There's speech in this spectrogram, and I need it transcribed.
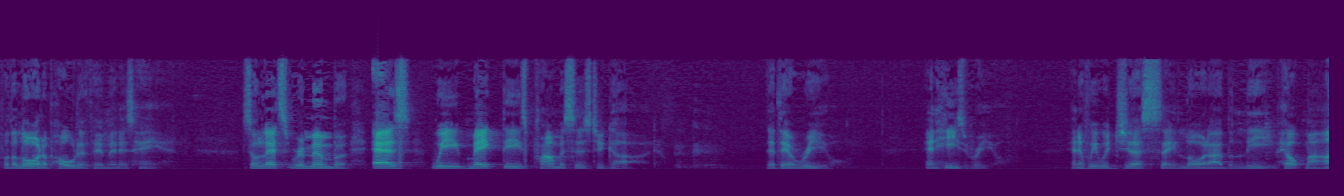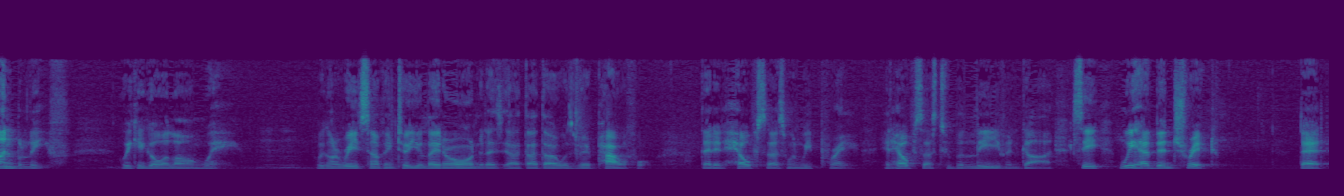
For the Lord upholdeth him in his hand. So let's remember as we make these promises to God that they're real and he's real. And if we would just say, Lord, I believe, help my unbelief, we can go a long way. We're going to read something to you later on that I, I thought was very powerful, that it helps us when we pray. It helps us to believe in God. See, we have been tricked that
